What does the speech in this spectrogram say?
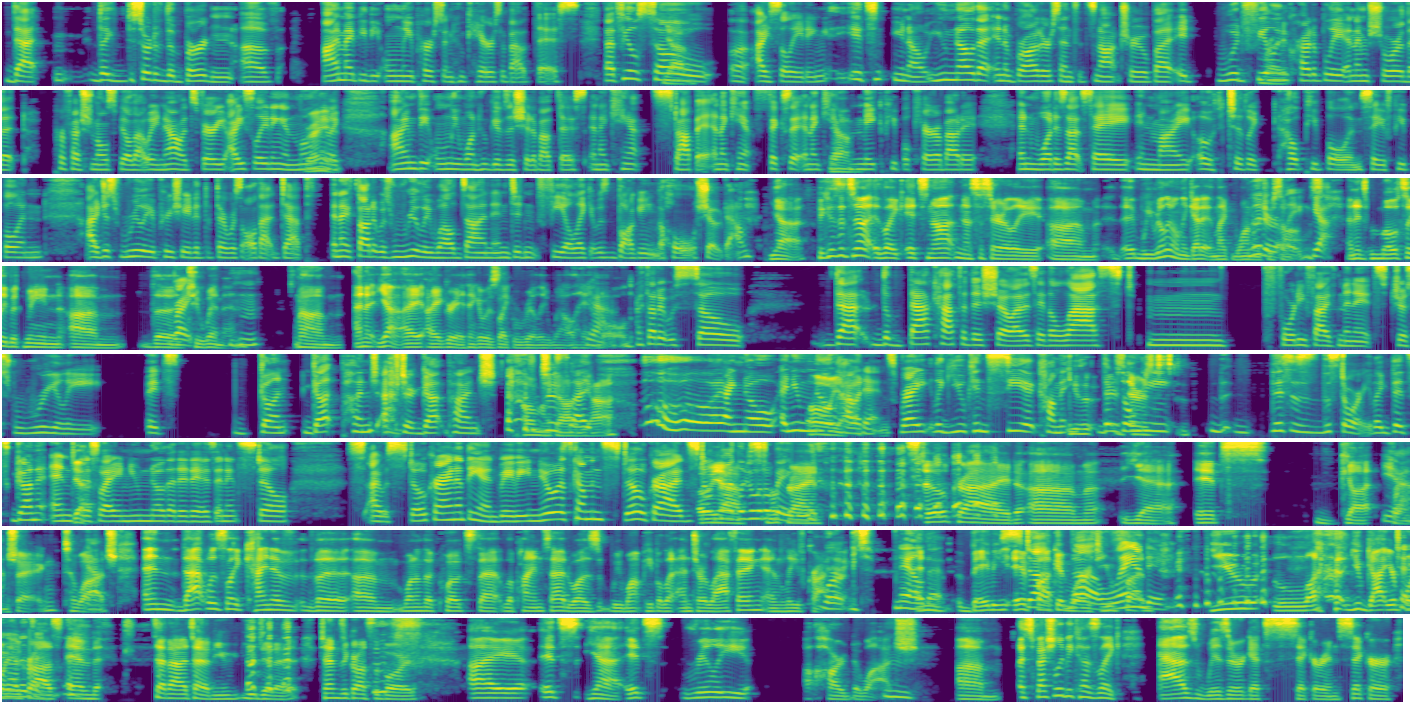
that mm, the, the sort of the burden of I might be the only person who cares about this. That feels so uh, isolating. It's you know you know that in a broader sense it's not true, but it would feel Right. incredibly, and I'm sure that professionals feel that way now. It's very isolating and lonely. Right. Like I'm the only one who gives a shit about this and I can't stop it and I can't fix it and I can't Yeah. make people care about it. And what does that say in my oath to like help people and save people? And I just really appreciated that there was all that depth. And I thought it was really well done and didn't feel like it was bogging the whole show down. Yeah, because it's not like it's not necessarily. Um, it- we really only get it in like one or two songs. Yeah. and it's mostly between um the Right. two women. Mhm. Um, and it, yeah, I, I agree. I think it was like really well handled. I thought it was so that the back half of this show, I would say the last mm, 45 minutes, just really, it's gun, gut punch after gut punch. Oh my just god, like, yeah. oh, I know. And you Oh, know yeah. how it ends, right? Like you can see it coming. You- there's, only, th- this is the story. Like it's gonna end Yeah. this way, and you know that it is. And it's still, I was still crying at the end, baby. Knew it was coming, still cried. Still Oh, yeah, cried like a little still baby. Still cried. Um, yeah, it's gut Yeah. wrenching to watch. And that was like kind of the um one of the quotes that Lapine said was we want people to enter laughing and leave crying. Worked. Nailed And it. baby, it Stuck fucking worked. You fun- you lo- you got your point out 10. across and 10 out of 10 you you did it 10s across the board i it's yeah it's really uh, hard to watch um especially because like as whizzer gets sicker and sicker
